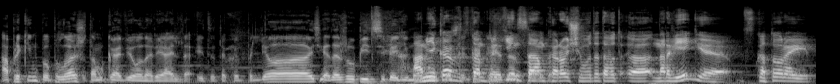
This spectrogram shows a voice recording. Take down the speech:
А прикинь, поплываешь, там говена реально. И ты такой, блядь, я даже убить себя не могу. А мне кажется, там, прикинь, там, короче, вот это вот э, Норвегия, в которой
